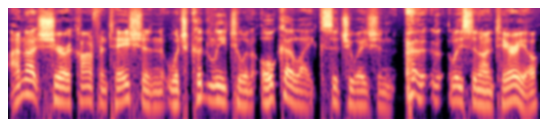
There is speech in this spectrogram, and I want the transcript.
I'm not sure a confrontation, which could lead to an Oka-like situation, at least in Ontario,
